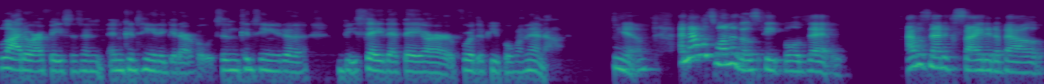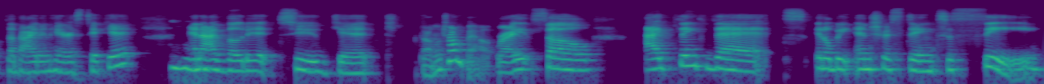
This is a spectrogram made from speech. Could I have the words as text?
lie to our faces and, and continue to get our votes and continue to be say that they are for the people when they're not. Yeah. And I was one of those people that I was not excited about the Biden Harris ticket. Mm-hmm. And I voted to get Donald Trump out. Right. So I think that it'll be interesting to see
